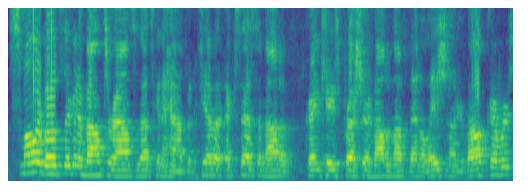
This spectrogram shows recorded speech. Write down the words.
smaller boats they're going to bounce around, so that's going to happen. If you have an excess amount of crankcase pressure and not enough ventilation on your valve covers,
